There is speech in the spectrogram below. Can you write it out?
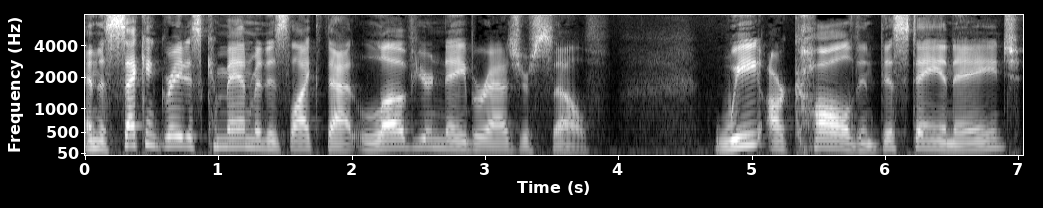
And the second greatest commandment is like that love your neighbor as yourself. We are called in this day and age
